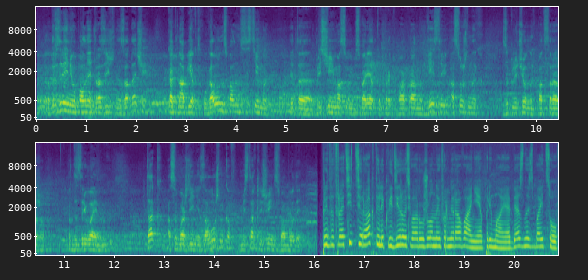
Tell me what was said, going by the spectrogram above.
Подразделение выполняет различные задачи, как на объектах уголовно-исполнительной системы, это пресечение массовых беспорядков, противоправных действий осужденных заключенных под стражу, подозреваемых, так освобождение заложников в местах лишения свободы. Предотвратить теракт и ликвидировать вооруженные формирования – прямая обязанность бойцов.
